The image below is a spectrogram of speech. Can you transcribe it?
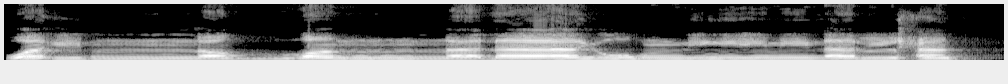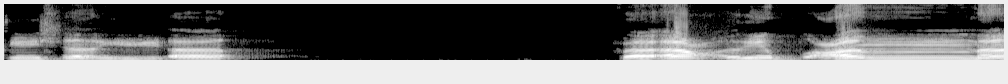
وإن الظن لا يغني من الحق شيئا. فأعرض عمن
